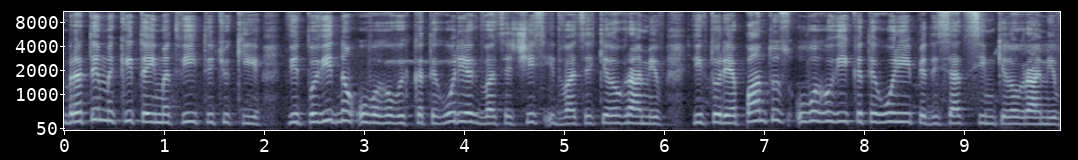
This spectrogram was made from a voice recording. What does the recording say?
брати Микита і Матвій Тетюки, відповідно у вагових категоріях 26 і 20 кілограмів, Вікторія Пантус у ваговій категорії 57 кілограмів.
